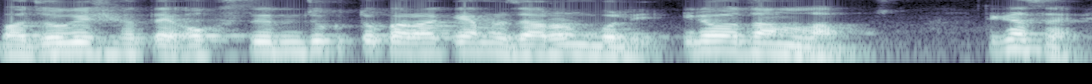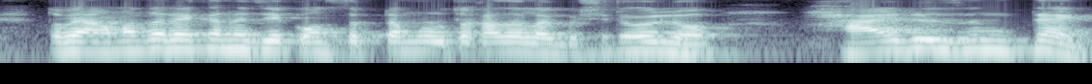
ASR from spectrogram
বা যোগের সাথে অক্সিজেন যুক্ত করাকে আমরা জারণ বলি, এটাও জানলাম। ঠিক আছে? তবে আমাদের এখানে যে কনসেপ্টটা মূলত কাজে লাগবে সেটা হলো হাইড্রোজেন ত্যাগ।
